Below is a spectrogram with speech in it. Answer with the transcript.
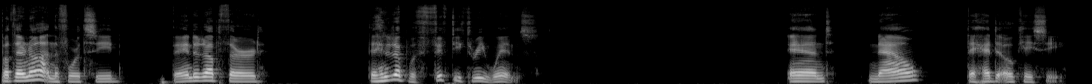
But they're not in the fourth seed. They ended up third. They ended up with 53 wins. And now they head to OKC.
